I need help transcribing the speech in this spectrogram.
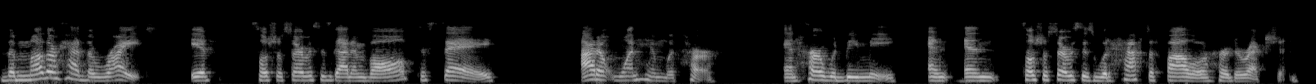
the mother had the right, if social services got involved, to say, I don't want him with her, and her would be me. And, and social services would have to follow her direction.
